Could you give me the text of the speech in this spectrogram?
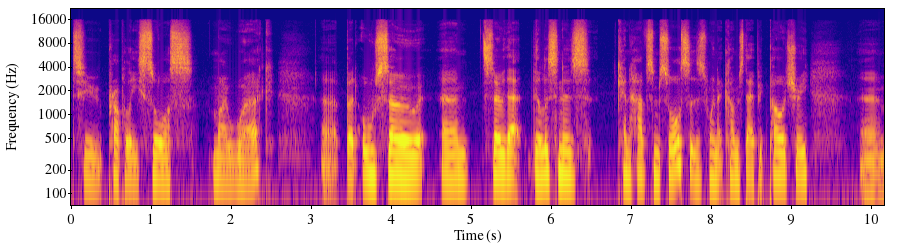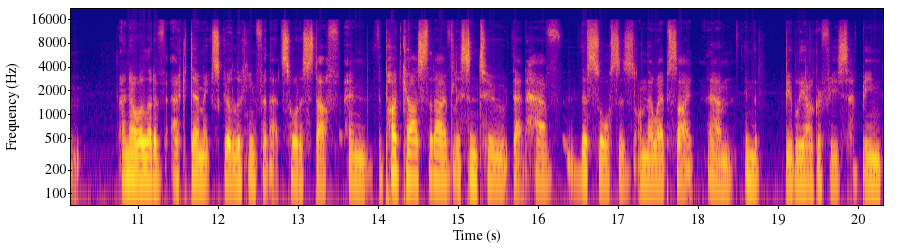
to properly source my work, uh, but also um, so that the listeners can have some sources when it comes to epic poetry. Um, I know a lot of academics go looking for that sort of stuff, and the podcasts that I've listened to that have the sources on their website um, in the bibliographies have been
